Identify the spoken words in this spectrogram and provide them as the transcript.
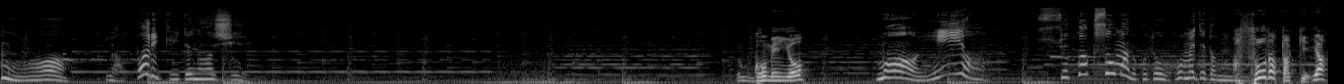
もうやっぱり聞いてないしごめんよ。もういいよ。せっかく相馬のことを褒めてたのに。あそうだったっけ？いや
